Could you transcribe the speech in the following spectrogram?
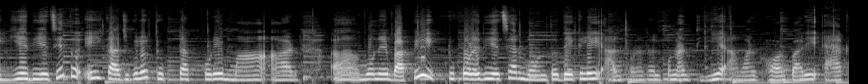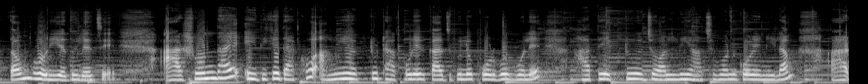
এগিয়ে দিয়েছে। তো এই কাজগুলো টুকটাক করে মা আর মনের বাপি একটু করে দিয়েছে। আর মন তো দেখলেই আলপনা টালপনা দিয়ে আমার ঘর বাড়ি একদম ভরিয়ে তুলেছে। আর সন্ধ্যায় এইদিকে দেখো আমি একটু ঠাকুরের কাজগুলো করব বলে হাতে একটু জল নিয়ে আচমন করে নিলাম। আর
